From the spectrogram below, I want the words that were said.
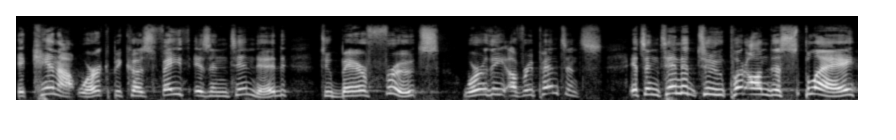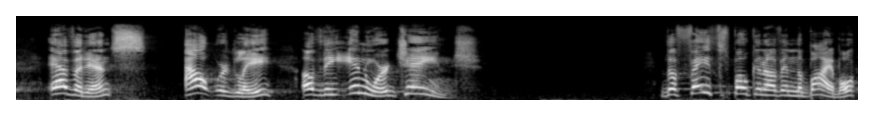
It cannot work because faith is intended to bear fruits worthy of repentance. It's intended to put on display evidence outwardly of the inward change. The faith spoken of in the Bible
